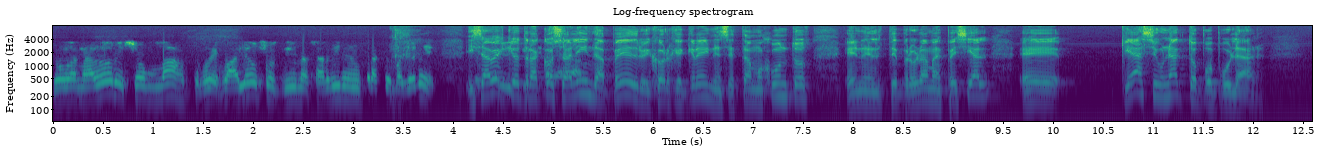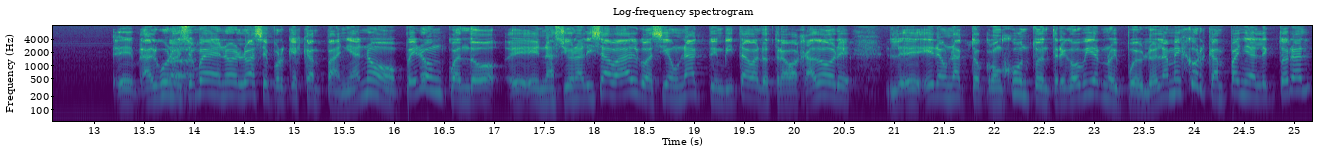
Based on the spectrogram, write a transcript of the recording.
gobernadores son más resbalosos que una sardina en un frasco de mayonesa. Y sabes qué otra cosa linda, Pedro y Jorge Creines, estamos juntos en este programa especial, eh, que hace un acto popular eh, algunos dicen, bueno, lo hace porque es campaña. No, Perón cuando eh, nacionalizaba algo hacía un acto, invitaba a los trabajadores, era un acto conjunto entre gobierno y pueblo. La mejor campaña electoral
